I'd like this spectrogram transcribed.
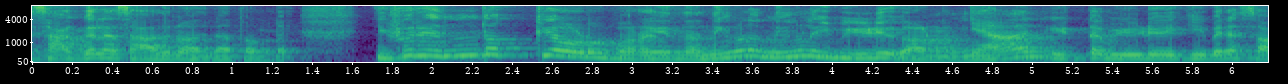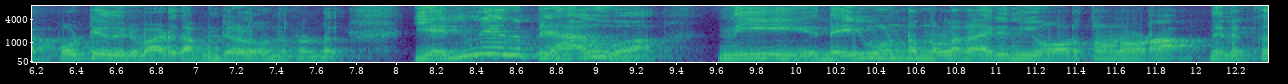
സകല സാധനം അതിനകത്തുണ്ട്. ഇവരെന്തൊക്കെയാണോ പറയുന്നത്? നിങ്ങൾ നിങ്ങൾ ഈ വീഡിയോ കാണണം. ഞാൻ ഇട്ട വീഡിയോയ്ക്ക് ഇവരെ സപ്പോർട്ട് ചെയ്ത് ഒരുപാട് കമന്റുകൾ വന്നിട്ടുണ്ട്. എന്നെ അങ്ങ് പ്രാകുക. നീ ദൈവം ഉണ്ടെന്നുള്ള കാര്യം നീ ഓർത്തോണോടാ. നിനക്ക്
